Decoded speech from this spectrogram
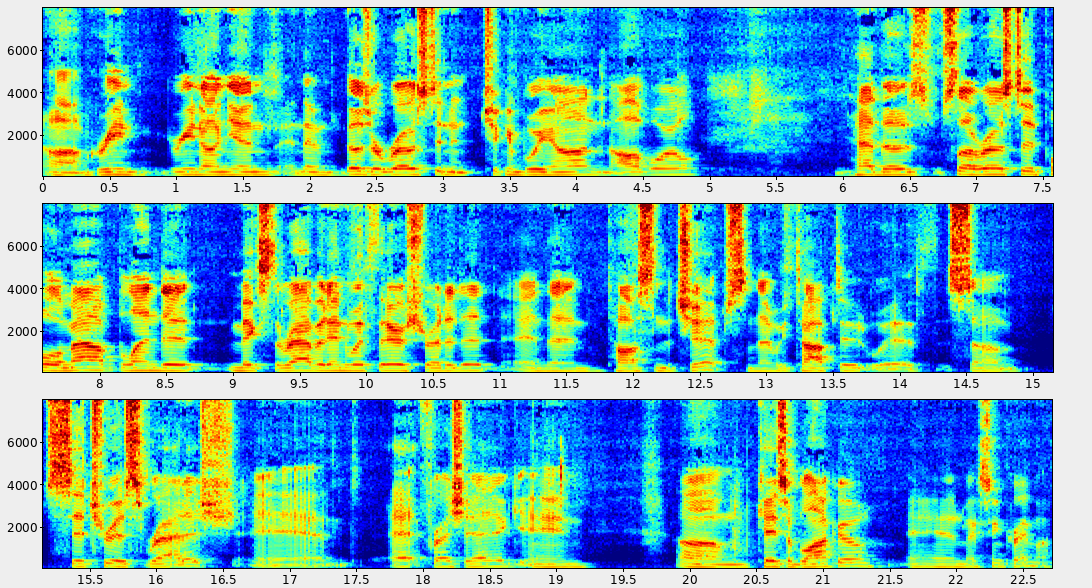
um, green green onion, and then those are roasted in chicken bouillon and olive oil. Had those slow roasted, pull them out, blend it, mix the rabbit in with there, shredded it, and then toss in the chips. And then we topped it with some citrus radish and fresh egg and um, queso blanco and Mexican crema.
